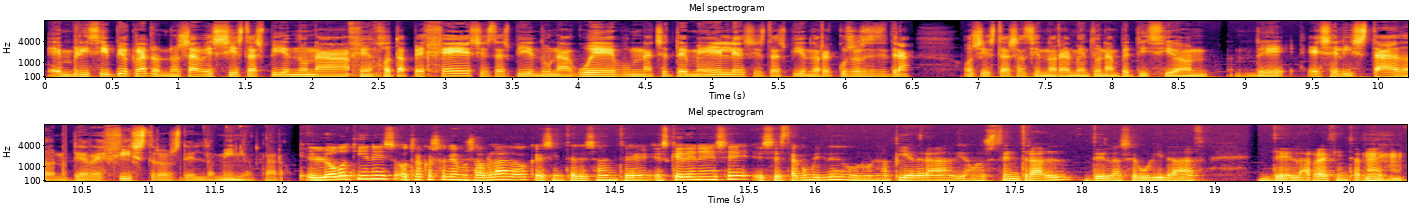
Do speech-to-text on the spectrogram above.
En principio, claro, no sabes si estás pidiendo una JPG, si estás pidiendo una web, un HTML, si estás pidiendo recursos, etcétera, o si estás haciendo realmente una petición de ese listado de registros del dominio, claro. Luego tienes otra cosa que hemos hablado que es interesante, es que DNS se está convirtiendo en una piedra, digamos, central de la seguridad de la red Internet,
